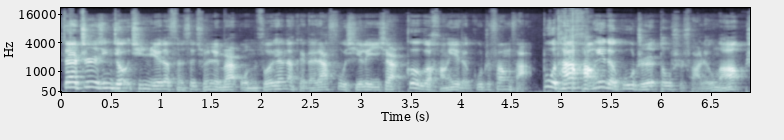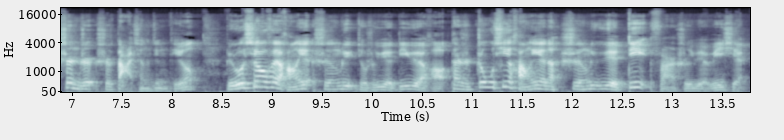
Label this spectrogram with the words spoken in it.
在知识星球秦俊杰的粉丝群里面，我们昨天呢给大家复习了一下各个行业的估值方法。不谈行业的估值都是耍流氓，甚至是大相径庭。比如消费行业市盈率就是越低越好，但是周期行业呢市盈率越低反而是越危险。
